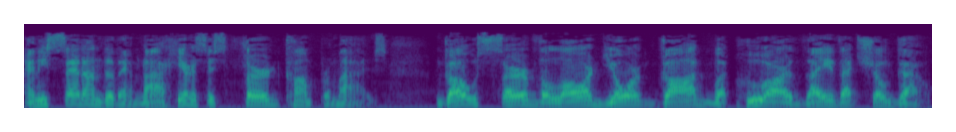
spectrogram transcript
And he said unto them, Now here's his third compromise. Go serve the Lord your God, but who are they that shall go?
